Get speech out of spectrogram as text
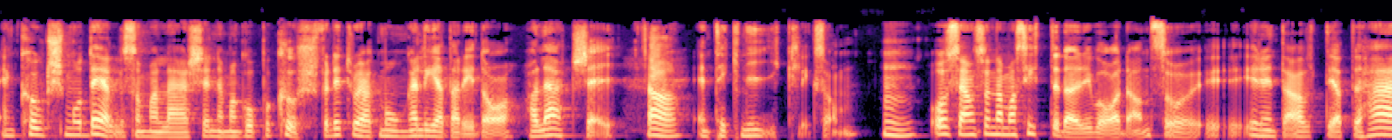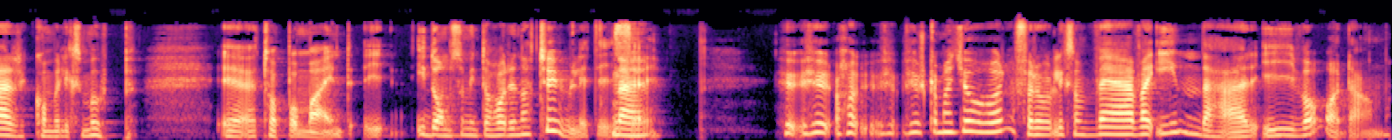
en coachmodell som man lär sig när man går på kurs. För det tror jag att många ledare idag har lärt sig. Ja. En teknik liksom. Och sen så när man sitter där i vardagen så är det inte alltid att det här kommer liksom upp eh, top of mind i, i de som inte har det naturligt i Nej. sig. Hur, hur, hur ska man göra för att liksom väva in det här i vardagen?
